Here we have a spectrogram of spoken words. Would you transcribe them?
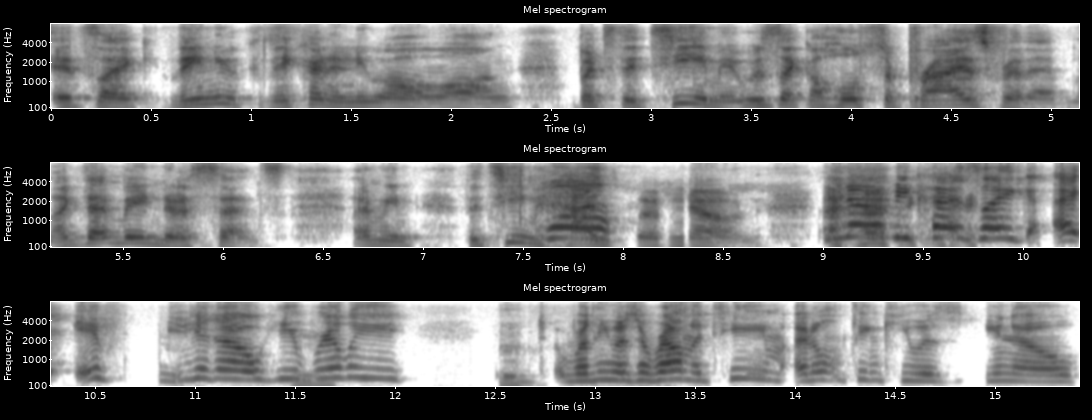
It's like they knew they kind of knew all along, but to the team it was like a whole surprise for them. Like that made no sense. I mean, the team had to have known. No, because like I, if you know, Mm. he really when he was around the team, I don't think he was, you know,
